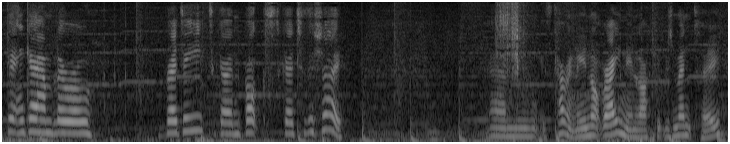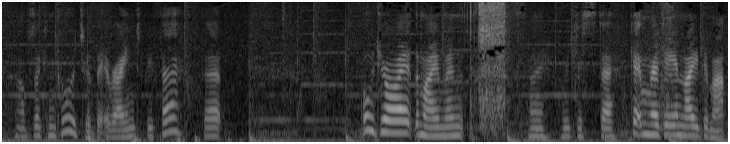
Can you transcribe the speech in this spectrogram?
getting Gambler all ready to go in the box to go to the show. Um, it's currently not raining like it was meant to. I was looking forward to a bit of rain to be fair, but all dry at the moment. So we're just uh, getting ready and load them up.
